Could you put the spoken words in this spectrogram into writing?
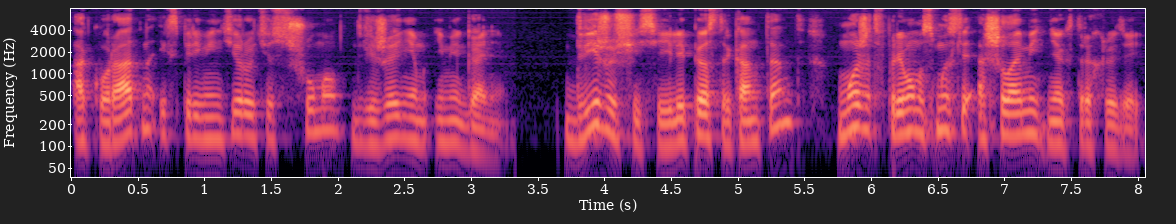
Аккуратно экспериментируйте с шумом, движением и миганием. Движущийся или пестрый контент может в прямом смысле ошеломить некоторых людей.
